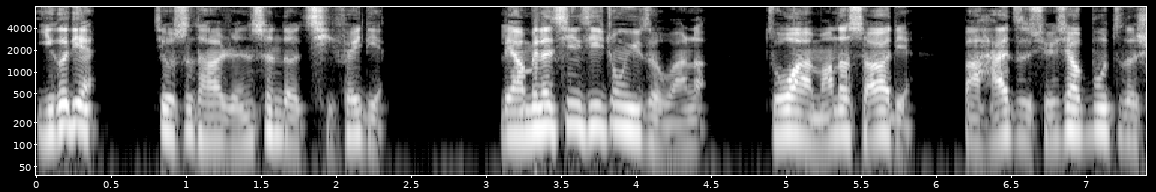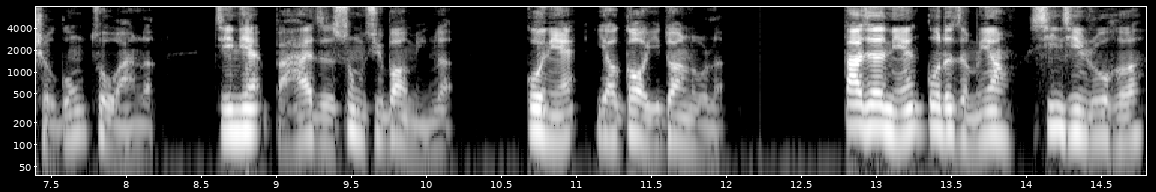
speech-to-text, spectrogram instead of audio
一个店就是他人生的起飞点。两边的星期终于走完了。昨晚忙到十二点，把孩子学校布置的手工做完了。今天把孩子送去报名了。过年要告一段落了。大家的年过得怎么样？心情如何？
